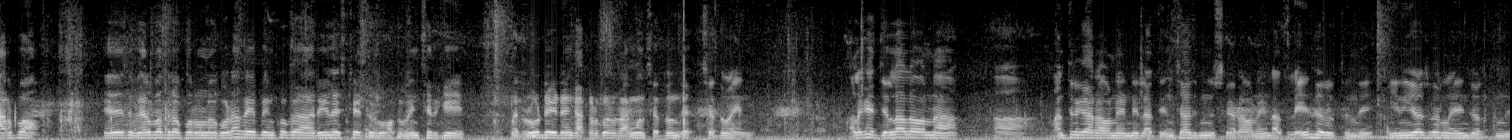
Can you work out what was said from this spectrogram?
నరపం ఏదైతే వీరభద్రాపురంలో కూడా రేపు ఇంకొక రియల్ ఎస్టేట్ ఒక వెంచర్కి మరి రోడ్ వేయడానికి అక్కడ కూడా రంగం సిద్ధం సిద్ధమైంది. అలాగే జిల్లాలో ఉన్న మంత్రి గారు అవనండి లేకపోతే ఇన్ఛార్జ్ మినిస్టర్ గారు అవనండి అసలు ఏం జరుగుతుంది? ఈ నియోజకవర్గంలో ఏం జరుగుతుంది?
